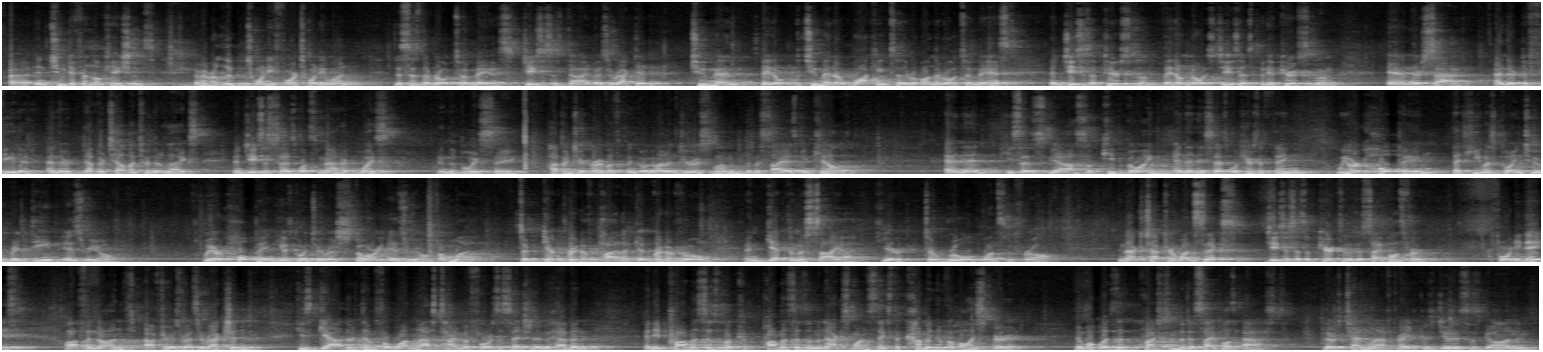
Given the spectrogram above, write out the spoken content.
uh, in two different locations. Remember Luke 24 21? This is the road to Emmaus. Jesus has died, resurrected. Two men, they don't, the two men are walking to the, on the road to Emmaus, and Jesus appears to them. They don't know it's Jesus, but he appears to them. and they're sad and they're defeated and they have their tail between their legs. And Jesus says, What's the matter, boys? And the boys say, Haven't you heard what's been going on in Jerusalem? The Messiah has been killed. And then he says, Yeah, so keep going. And then he says, Well, here's the thing. We were hoping that he was going to redeem Israel. We were hoping he was going to restore Israel from what? To get rid of Pilate, get rid of Rome, and get the Messiah here to rule once and for all. In Acts chapter 1 6, Jesus has appeared to the disciples for 40 days, off and on, after his resurrection. He's gathered them for one last time before his ascension into heaven, and he promises them, promises them in Acts 1 6 the coming of the Holy Spirit. And what was the question the disciples asked? There was 10 left, right? Because Judas is gone and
